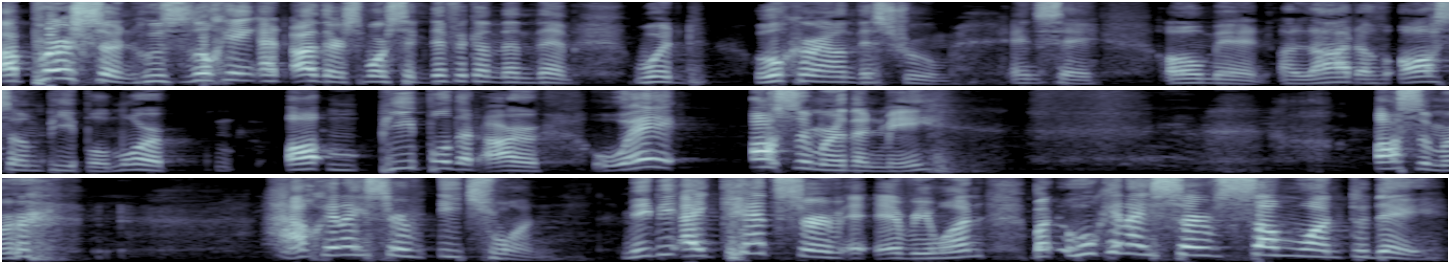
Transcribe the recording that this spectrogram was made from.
A person who's looking at others more significant than them would look around this room and say, Oh man, a lot of awesome people, more people that are way awesomer than me. Awesomer. How can I serve each one? Maybe I can't serve everyone, but who can I serve someone today?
